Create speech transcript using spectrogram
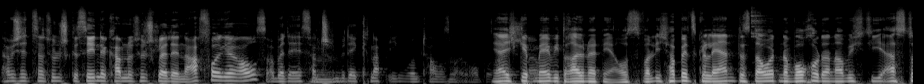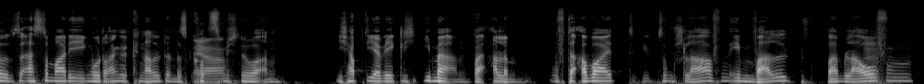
habe ich jetzt natürlich gesehen, da kam natürlich gleich der Nachfolger raus, aber der ist halt schon wieder knapp irgendwo im 1000 Euro. Mhm. ja ich gebe mehr wie 300 nicht aus, weil ich habe jetzt gelernt, das dauert eine Woche, dann habe ich die erste, das erste Mal die irgendwo dran geknallt und das kotzt Ja. mich nur an. Ich habe die ja wirklich immer an, bei allem. Auf der Arbeit, zum Schlafen, im Wald, beim Laufen,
